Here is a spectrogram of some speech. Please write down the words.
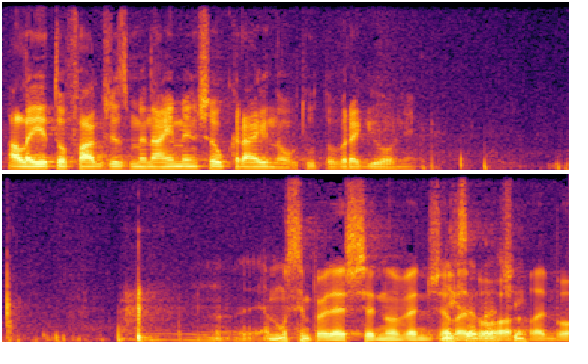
ale je to fakt, že sme najmenšou krajinou krajinou túto v regióne. Ja musím povedať ešte jednu vec, že lebo, lebo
